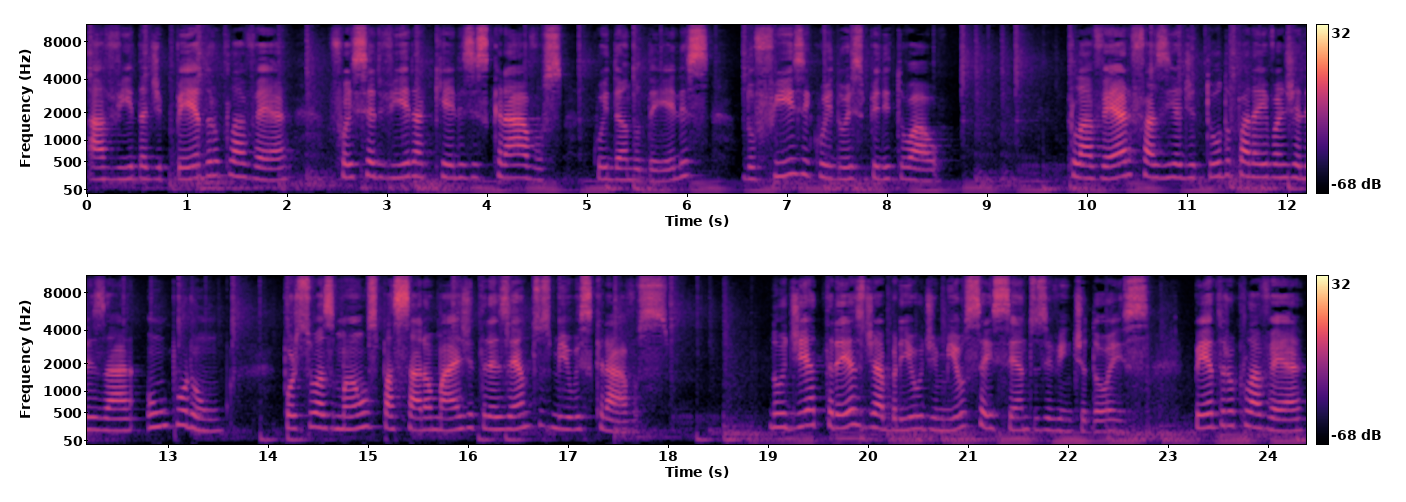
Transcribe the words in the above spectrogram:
a vida de Pedro Claver foi servir aqueles escravos cuidando deles, do físico e do espiritual. Claver fazia de tudo para evangelizar um por um. Por suas mãos passaram mais de 300 mil escravos. No dia 3 de abril de 1622, Pedro Claver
